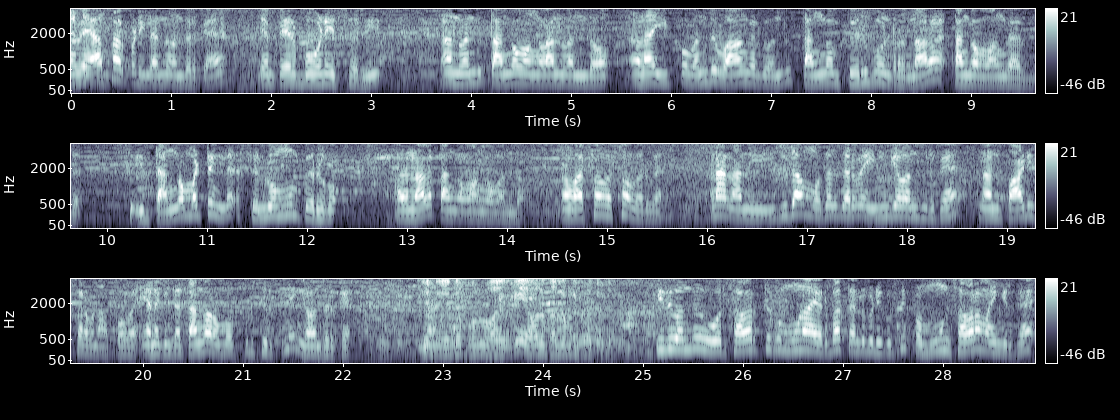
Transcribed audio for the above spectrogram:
நான் வேசார்படியிலேருந்து வந்திருக்கேன். என் பேர் புவனேஸ்வரி. நான் வந்து தங்கம் வாங்கலான்னு வந்தோம். ஆனால் இப்போ வந்து வாங்குறது வந்து தங்கம் பெருகுன்றதுனால தங்கம் வாங்குறது. இது தங்கம் மட்டும் இல்லை செல்வமும் பெருகும். அதனால தங்கம் வாங்க வந்தோம். நான் வருஷம் வருஷம் வருவேன். ஆனால் நான் இதுதான் முதல் தடவை இங்கே வந்திருக்கேன். நான் பாடி சரவணா போவேன். எனக்கு இந்த தங்கம் ரொம்ப பிடிச்சிருக்குன்னு இங்கே வந்திருக்கேன். என்ன என்ன பொருள் வாங்கியிருக்கீங்க? எவ்வளோ தள்ளுபடி கொடுத்துருக்காங்க? இது வந்து ஒரு சவரத்துக்கு மூணாயிரம் ரூபாய் தள்ளுபடி கொடுத்து இப்போ மூணு சவரம் வாங்கியிருக்கேன்.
